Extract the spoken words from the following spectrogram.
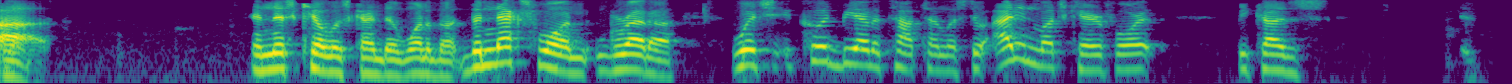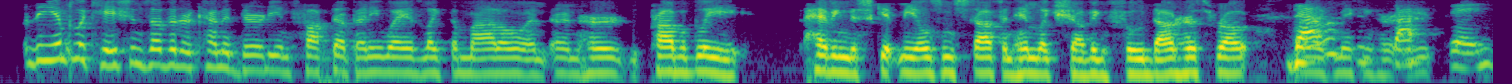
Uh, and this kill is kind of one of the. The next one, Greta, which could be on a top ten list too. I didn't much care for it because the implications of it are kind of dirty and fucked up anyway of like the model and and her probably having to skip meals and stuff and him like shoving food down her throat That like was making her eat.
